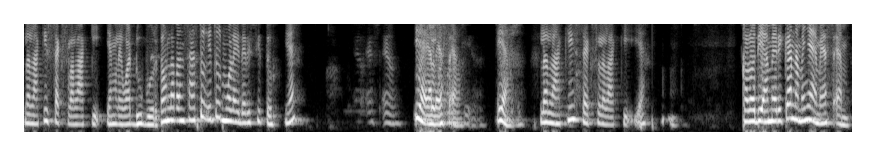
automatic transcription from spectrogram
Lelaki seks lelaki yang lewat dubur. Tahun 81 itu mulai dari situ, ya. LSL. Iya, LSL. Iya, lelaki seks lelaki ya. Kalau di Amerika namanya MSM,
